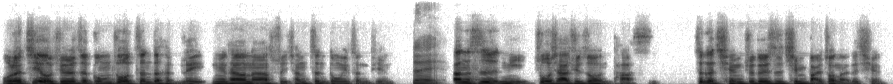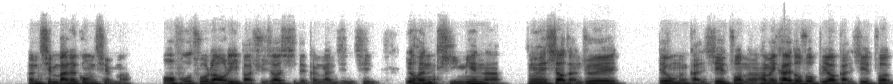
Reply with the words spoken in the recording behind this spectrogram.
我的基友觉得这工作真的很累，因为他要拿水枪震动一整天。对，但是你做下去之后很踏实，这个钱绝对是清白赚来的钱，很清白的工钱嘛。我付出劳力把学校洗得干干净净，又很体面呐，因为校长就会给我们感谢状啊，他们一开始都说不要感谢状。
